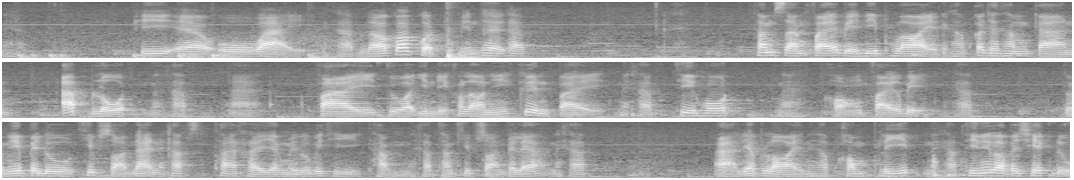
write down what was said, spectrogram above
นะครับ p l o y นะครับ แล้วก็กดปุ่ม enter ครับ คำสั่ง Firebase deploy นะครับ ก็จะทำการอัปโหลดนะครับไฟล์ตัว index ของเรานี้ขึ้นไปนะครับ ที่โฮสต์นะของ Firebase นะครับ ตัวนี้ไปดูคลิปสอนได้นะครับ ถ้าใครยังไม่รู้วิธีทำนะครับทำคลิปสอนไปแล้วนะครับอ่าเรียบร้อยนะครับ complete นะครับ ทีนี้เราไปเช็คดู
